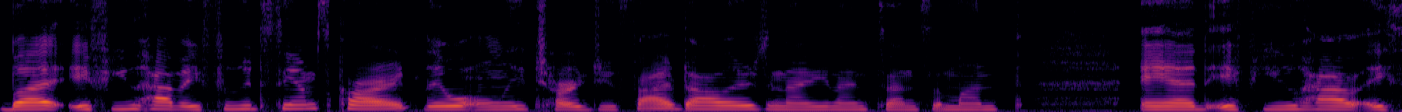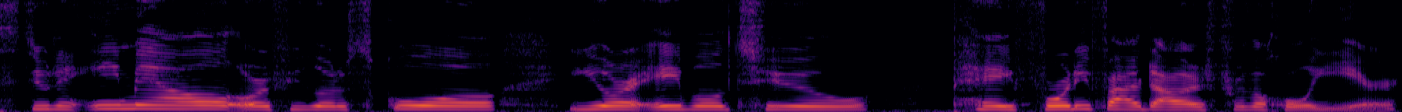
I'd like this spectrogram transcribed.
but if you have a food stamps card, they will only charge you $5.99 a month. And if you have a student email or if you go to school, you're able to pay $45 for the whole year.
